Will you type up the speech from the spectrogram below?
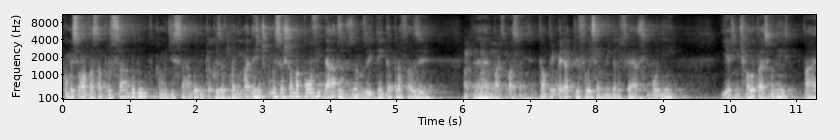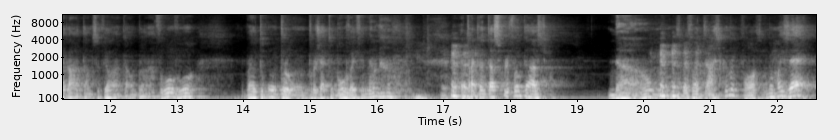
começamos a passar pro sábado, ficamos de sábado, que a coisa ficou animada, e a gente começou a chamar convidados dos anos 80 para fazer é, Participações. Então a primeira que foi, se não me engano, foi a Simone. E a gente falou para ela, Simone, vai lá, tal, não sei o que lá, tal. Ah, vou, vou. Mas Eu tô com um, um projeto novo aí. Falei, não, não. É para cantar Super Fantástico. Não, Super Fantástico eu não posso. Não, mas é.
